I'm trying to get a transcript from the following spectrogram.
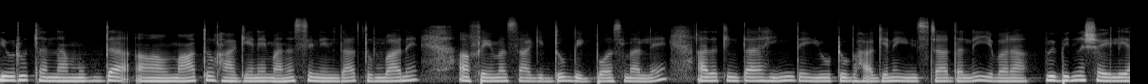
ಇವರು ತನ್ನ ಮುಗ್ಧ ಮಾತು ಹಾಗೆಯೇ ಮನಸ್ಸಿನಿಂದ ತುಂಬಾ ಫೇಮಸ್ ಆಗಿದ್ದು ಬಿಗ್ ಬಾಸ್ನಲ್ಲೇ. ಅದಕ್ಕಿಂತ ಹಿಂದೆ ಯೂಟ್ಯೂಬ್ ಹಾಗೆಯೇ ಇನ್ಸ್ಟಾದಲ್ಲಿ ಇವರ ವಿಭಿನ್ನ ಶೈಲಿಯ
